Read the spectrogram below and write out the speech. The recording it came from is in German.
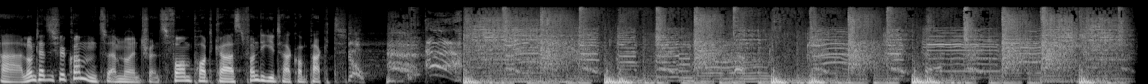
Hallo und herzlich willkommen zu einem neuen Transform Podcast von Digital Kompakt.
